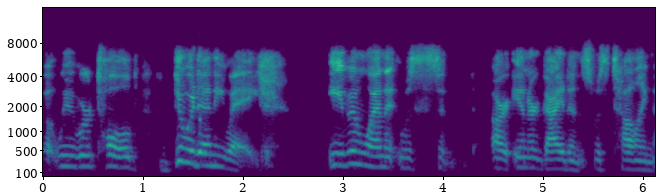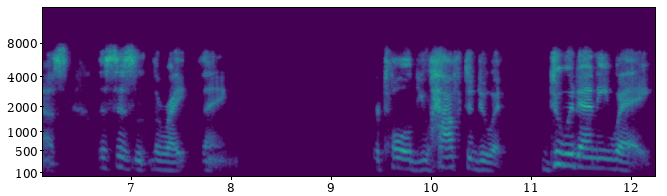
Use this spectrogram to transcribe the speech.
but we were told, do it anyway, even when it was our inner guidance was telling us this isn't the right thing. We're told you have to do it. Do it anyway.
